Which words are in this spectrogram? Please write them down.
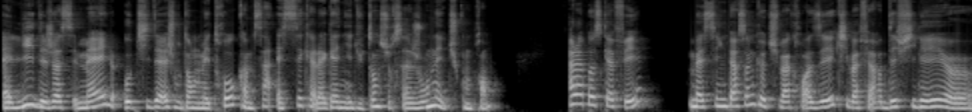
elle lit déjà ses mails au petit-déj ou dans le métro, comme ça, elle sait qu'elle a gagné du temps sur sa journée, tu comprends. À la pause café, bah, c'est une personne que tu vas croiser qui va faire défiler euh,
